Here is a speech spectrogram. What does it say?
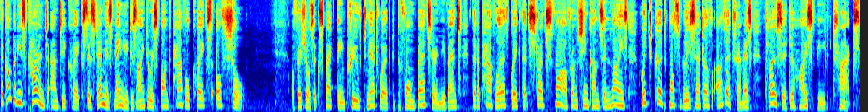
The company's current anti-quake system is mainly designed to respond to powerful quakes offshore. Officials expect the improved network to perform better in the event that a powerful earthquake that strikes far from Shinkansen lines, which could possibly set off other tremors closer to high-speed tracks.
